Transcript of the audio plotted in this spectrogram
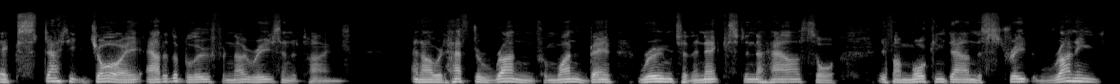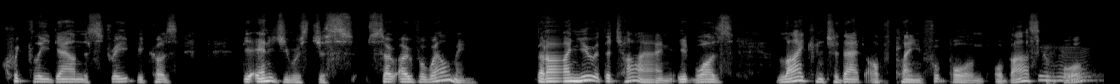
ecstatic joy out of the blue for no reason at times. And I would have to run from one bed room to the next in the house, or if I'm walking down the street, running quickly down the street because the energy was just so overwhelming. But I knew at the time it was likened to that of playing football or basketball. Mm-hmm.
